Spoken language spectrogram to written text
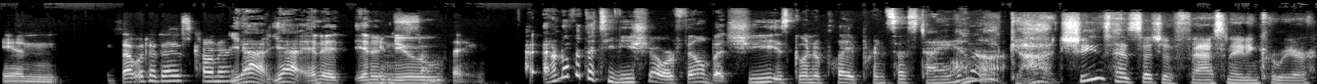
in? Is that what it is, Connor? Yeah, yeah, in a in a In new something. I I don't know about the TV show or film, but she is going to play Princess Diana. Oh my Diana. God, she's had such a fascinating career.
